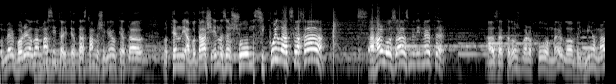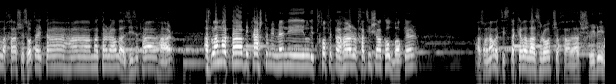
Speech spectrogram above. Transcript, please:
ואומר, בורא עולם, מה עשית איתי? אתה סתם משגע אותי, אתה נותן לי עבודה שאין לזה שום סיכוי להצלחה. ההר לא זז מילימטר. אז הקדוש ברוך הוא אומר לו, ומי אמר לך שזאת הייתה המטרה, להזיז את ההר? אז למה אתה ביקשת ממני לדחוף את ההר חצי שעה כל בוקר? אז הוא אמר לו, תסתכל על הזרועות שלך, על השרירים.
